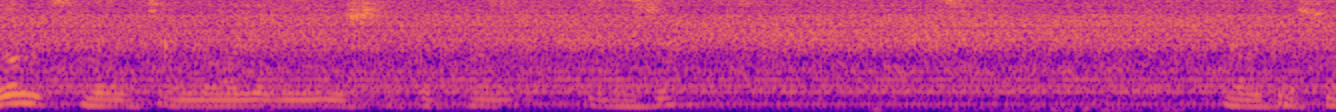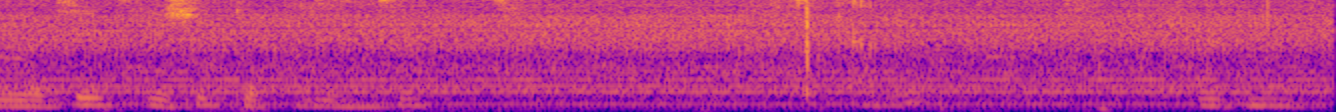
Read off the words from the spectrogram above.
Yol üstüne gideceğim. Normalde bir yeşil topları izleyeceğim. Navigasyondaki yeşil topları izleyeceğim. Yani, farkındayım.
